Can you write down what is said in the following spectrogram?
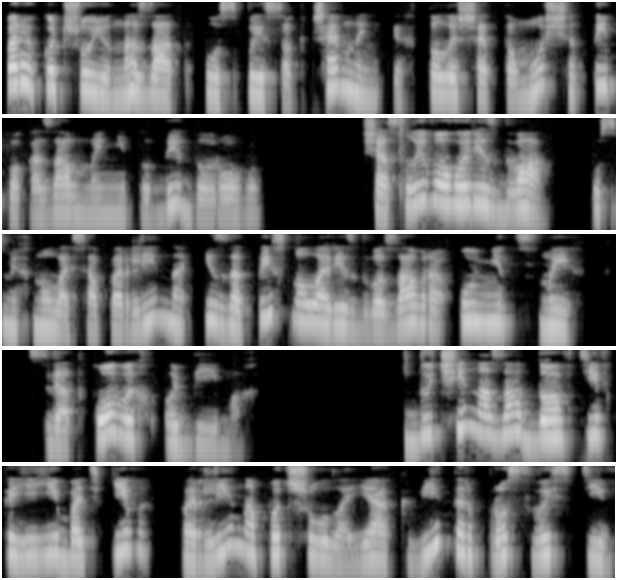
перекочую назад у список чемненьких, то лише тому, що ти показав мені туди дорогу. Щасливого Різдва! усміхнулася Перліна і затиснула різдвозавра у міцних, святкових обіймах. Йдучи назад до автівки її батьків, Перліна почула, як вітер просвистів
